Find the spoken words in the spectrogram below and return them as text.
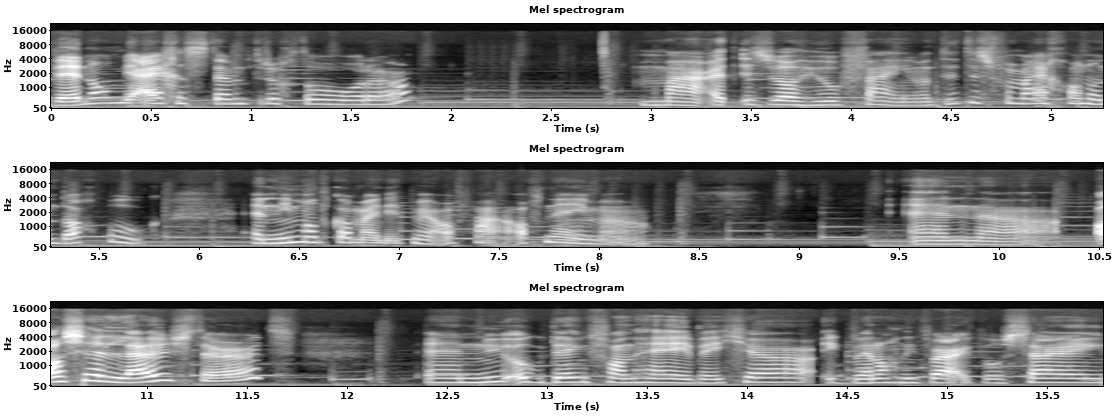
wennen om je eigen stem terug te horen. Maar het is wel heel fijn. Want dit is voor mij gewoon een dagboek. En niemand kan mij dit meer af afnemen. En uh, als je luistert en nu ook denkt van... Hé, hey, weet je, ik ben nog niet waar ik wil zijn.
